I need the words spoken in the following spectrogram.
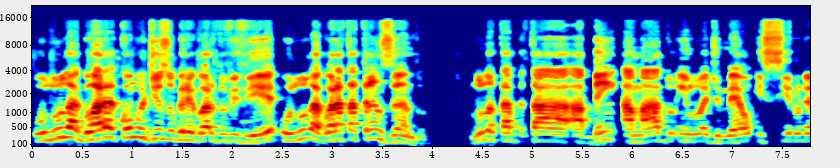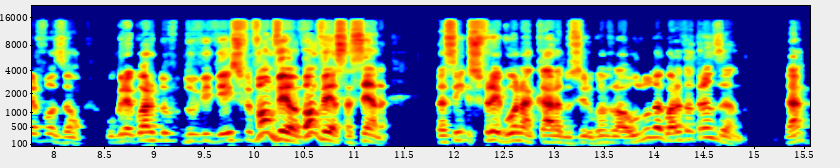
O Lula agora, como diz o Gregório do Vivier, o Lula agora tá transando. Lula tá, tá bem amado em lua de mel e Ciro nervosão. O Gregório do, do Vivier. Vamos ver, vamos ver essa cena. Assim, esfregou na cara do Ciro Gomes falou: o Lula agora tá transando, né?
